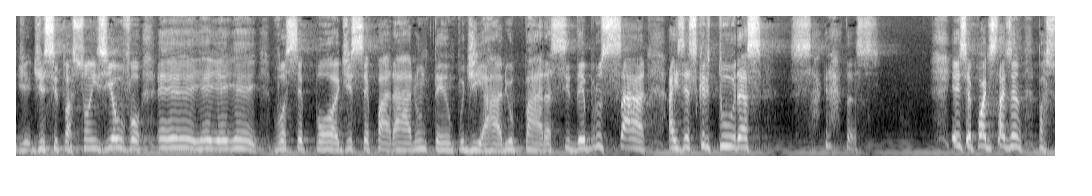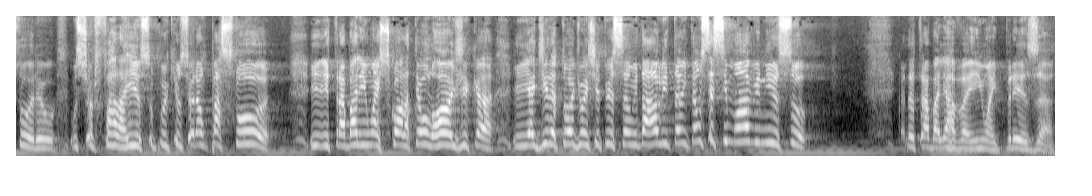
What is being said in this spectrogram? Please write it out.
de, de situações, e eu vou. Ei, ei, ei, ei. Você pode separar um tempo diário para se debruçar as Escrituras sagradas. E aí você pode estar dizendo, pastor, eu, o senhor fala isso porque o senhor é um pastor. E, e, trabalha em uma escola teológica e é diretor de uma instituição e dá aula, então, então você se move nisso. Quando eu trabalhava em uma empresa,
